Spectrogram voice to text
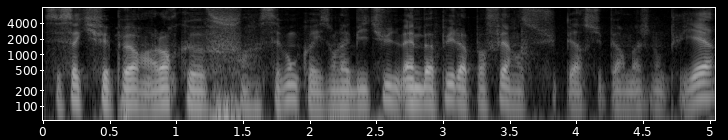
C'est ça qui fait peur. Alors que c'est bon, quoi, ils ont l'habitude. Mbappé, il a pas fait un super, super match non plus hier.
